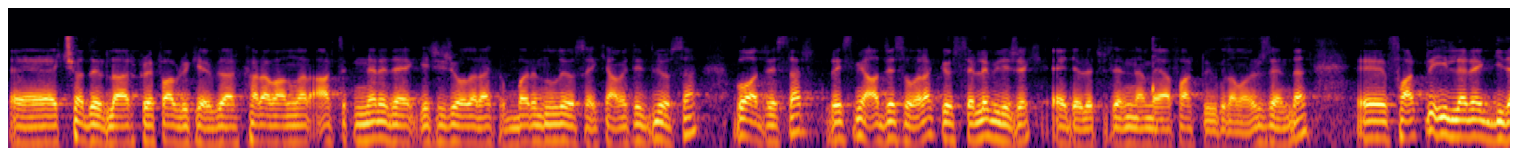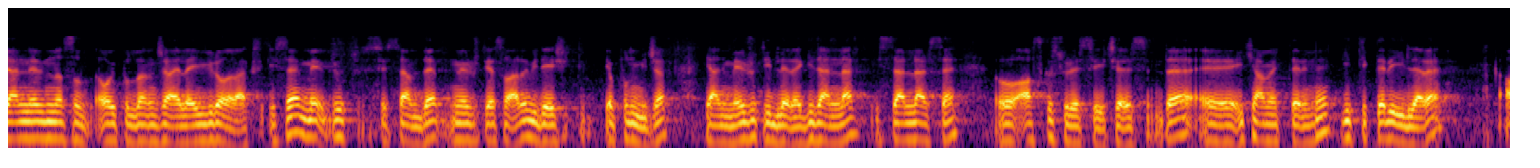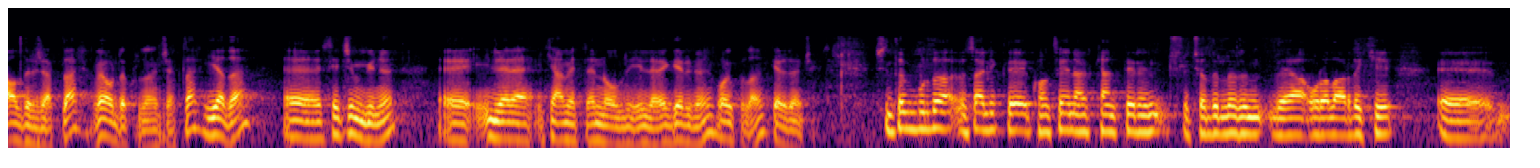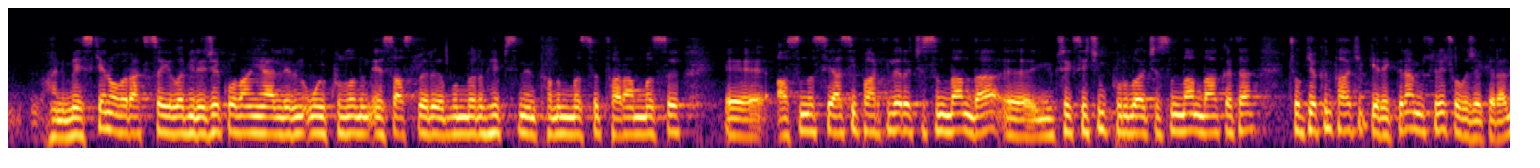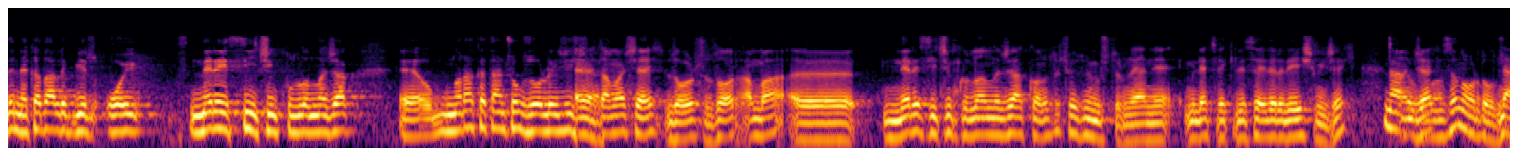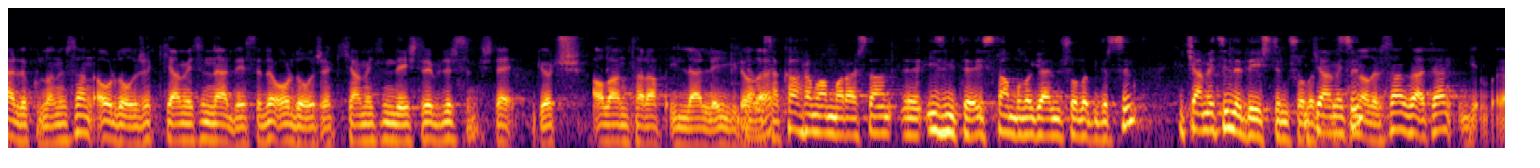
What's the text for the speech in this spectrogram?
e, çadırlar, prefabrik evler, karavanlar artık nerede geçici olarak barınılıyorsa, ikamet ediliyorsa bu adresler resmi adres olarak gösterilebilecek E-Devlet üzerinden veya farklı uygulamalar üzerinden. E, farklı illere gidenlerin nasıl oy kullanacağıyla ilgili olarak ise mevcut sistemde, mevcut yasalarda bir değişiklik yapılmayacak. Yani mevcut illere gidenler isterlerse o askı süresi içerisinde e, ikametlerini gittikleri illere aldıracaklar ve orada kullanacaklar. Ya da e, seçim günü e, illere, ikametlerinin olduğu illere geri dönüp oy kullanıp geri dönecektir. Şimdi tabii burada özellikle konteyner kentlerin, işte çadırların veya oralardaki e, hani mesken olarak sayılabilecek olan yerlerin oy kullanım esasları, bunların hepsinin tanınması, taranması e, aslında siyasi partiler açısından da e, Yüksek Seçim Kurulu açısından da hakikaten çok yakın takip gerektiren bir süreç olacak herhalde. Ne kadarlık bir oy neresi için kullanılacak? E, bunlar hakikaten çok zorlayıcı işler. Evet ama şey zor zor ama e, neresi için kullanılacağı konusu çözülmüş durumda. Yani milletvekili sayıları değişmeyecek. Nerede Ancak kullanırsan orada olacak. Nerede kullanırsan orada olacak. İkametin neredeyse de orada olacak. İkametini değiştirebilirsin. İşte göç alan taraf illerle ilgili Yani olarak. mesela Kahramanmaraş'tan e, İzmit'e, İstanbul'a gelmiş olabilirsin. İkametini de değiştirmiş olabilirsin. İkametini alırsan zaten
